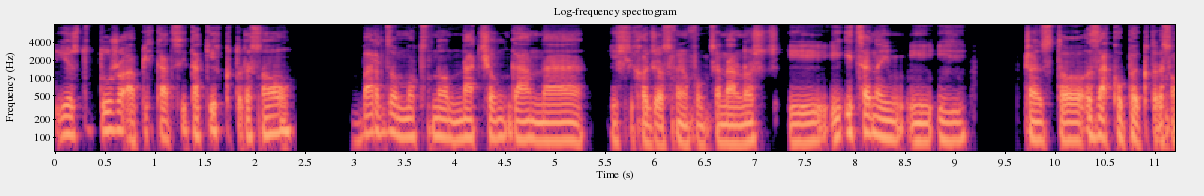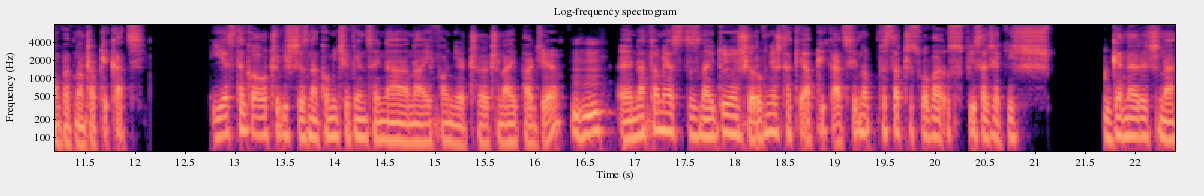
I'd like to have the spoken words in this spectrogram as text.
jest dużo aplikacji takich, które są bardzo mocno naciągane, jeśli chodzi o swoją funkcjonalność i, i, i cenę i, i często zakupy, które są wewnątrz aplikacji. Jest tego oczywiście znakomicie więcej na, na iPhone'ie czy, czy na iPadzie. Mhm. Natomiast znajdują się również takie aplikacje, no wystarczy słowa wpisać jakieś generyczne,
